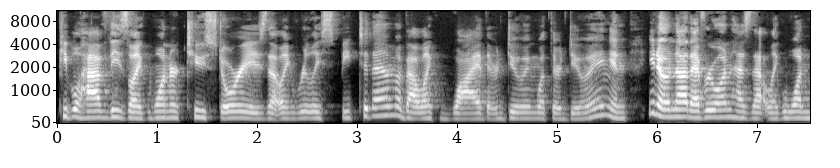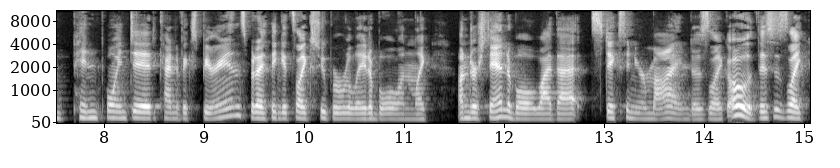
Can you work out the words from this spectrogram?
People have these like one or two stories that like really speak to them about like why they're doing what they're doing. And, you know, not everyone has that like one pinpointed kind of experience, but I think it's like super relatable and like understandable why that sticks in your mind as like, oh, this is like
